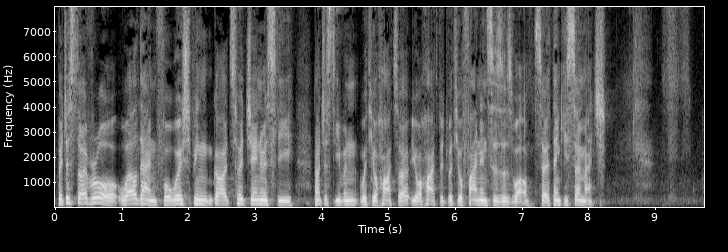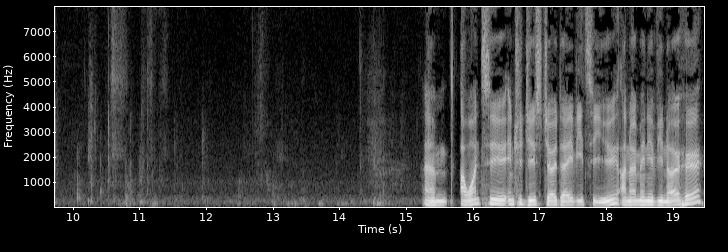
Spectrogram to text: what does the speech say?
But just overall, well done for worshiping God so generously, not just even with your heart, or your heart, but with your finances as well. So thank you so much. Um, I want to introduce Joe Davy to you. I know many of you know her,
